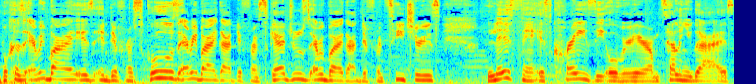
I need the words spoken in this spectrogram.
because everybody is in different schools. Everybody got different schedules. Everybody got different teachers. Listen, it's crazy over here. I'm telling you guys.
